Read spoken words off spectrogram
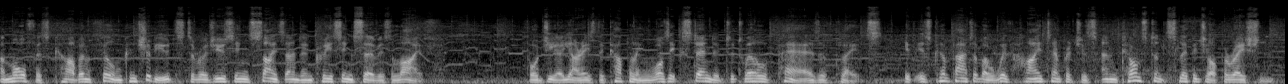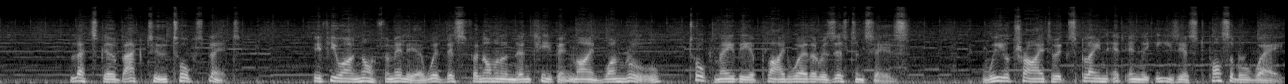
Amorphous carbon film contributes to reducing size and increasing service life. For GR Yaris the coupling was extended to 12 pairs of plates. It is compatible with high temperatures and constant slippage operation. Let's go back to torque split. If you are not familiar with this phenomenon then keep in mind one rule, torque may be applied where the resistance is. We'll try to explain it in the easiest possible way.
